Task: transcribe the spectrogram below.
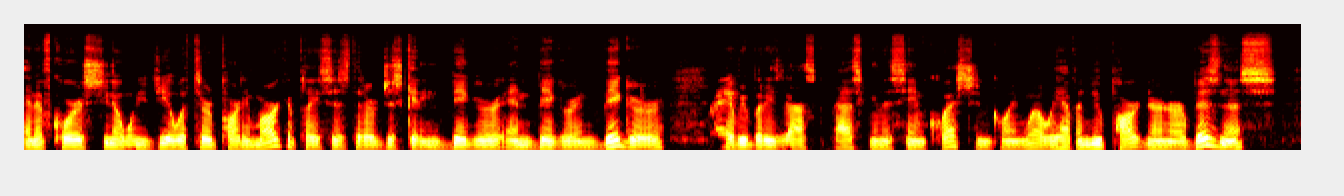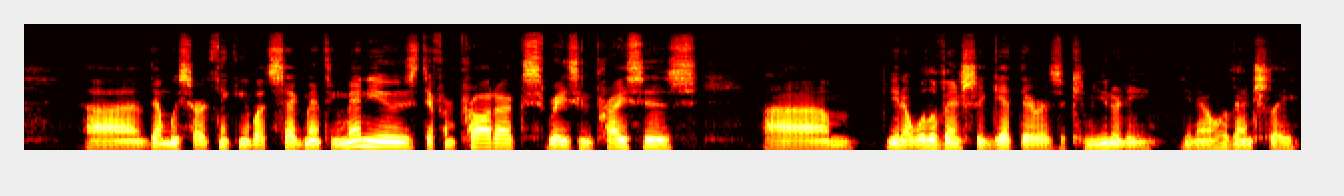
and of course you know when you deal with third party marketplaces that are just getting bigger and bigger and bigger right. everybody's ask, asking the same question going well we have a new partner in our business uh, then we start thinking about segmenting menus, different products, raising prices. Um, you know, we'll eventually get there as a community. You know, eventually,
